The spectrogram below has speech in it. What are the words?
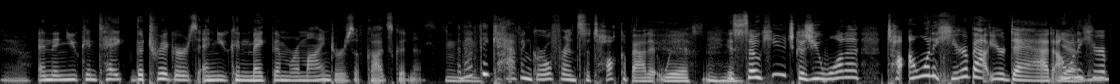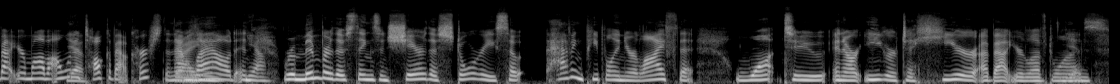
Yeah. And then you can take the triggers and you can make them reminders of God's goodness. And I mm-hmm. think having girlfriends to talk about it with mm-hmm. is so huge because you want to talk. I want to hear about your dad. I Yeah. want to hear about your mom. I want to Yeah. talk about Kirsten Right. out loud and Yeah. remember those things and share those stories. So having people in your life that want to and are eager to hear about your loved one Yes.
